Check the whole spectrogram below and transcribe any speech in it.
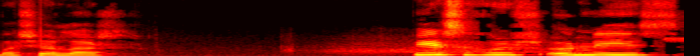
Başarılar. 1-0 öndeyiz.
